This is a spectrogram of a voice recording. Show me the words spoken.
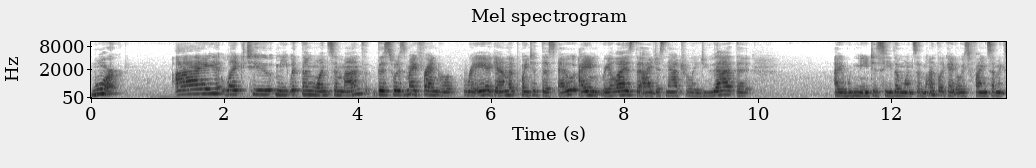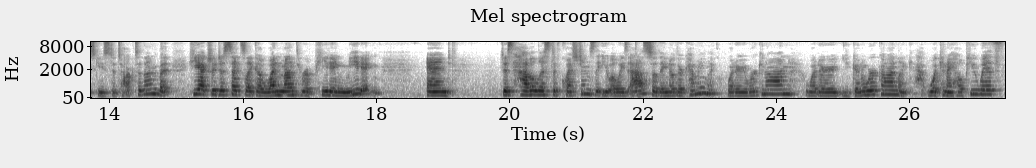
more I like to meet with them once a month. This was my friend Ray again that pointed this out. I didn't realize that I just naturally do that, that I would need to see them once a month. Like I'd always find some excuse to talk to them, but he actually just sets like a one month repeating meeting and just have a list of questions that you always ask so they know they're coming. Like, what are you working on? What are you going to work on? Like, what can I help you with?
